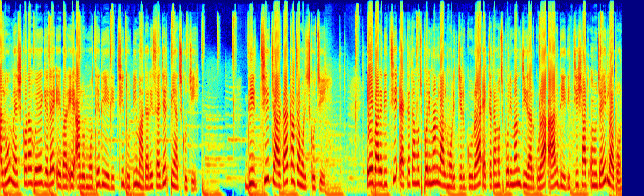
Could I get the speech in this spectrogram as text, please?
আলু ম্যাশ করা হয়ে গেলে এবার এই আলুর মধ্যে দিয়ে দিচ্ছি দুটি মাঝারি সাইজের পেঁয়াজ কুচি। দিচ্ছি চারটা কাঁচামরিচ কুচি। এবারে দিচ্ছি একটা চামচ পরিমাণ লাল মরিচের গুঁড়া, একটা চামচ পরিমাণ জিরার গুঁড়া, আর দিয়ে দিচ্ছি স্বাদ অনুযায়ী লবণ।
